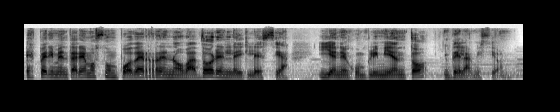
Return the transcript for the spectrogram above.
experimentaremos un poder renovador en la iglesia y en el cumplimiento de la misión.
